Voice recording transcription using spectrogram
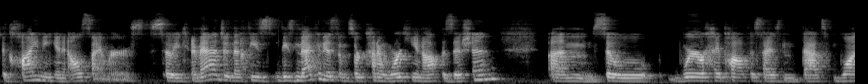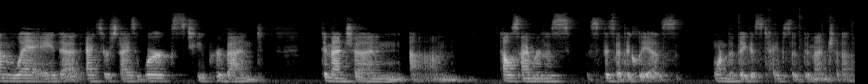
declining in Alzheimer's. So you can imagine that these these mechanisms are kind of working in opposition. Um, so we're hypothesizing that's one way that exercise works to prevent dementia and um, Alzheimer's specifically as one of the biggest types of dementia.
